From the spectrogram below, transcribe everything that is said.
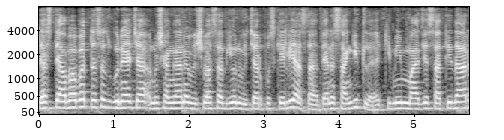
त्यास त्याबाबत तसंच गुन्ह्याच्या अनुषंगानं विश्वासात घेऊन विचारपूस केली असता त्यानं सांगितलं की मी माझे साथीदार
